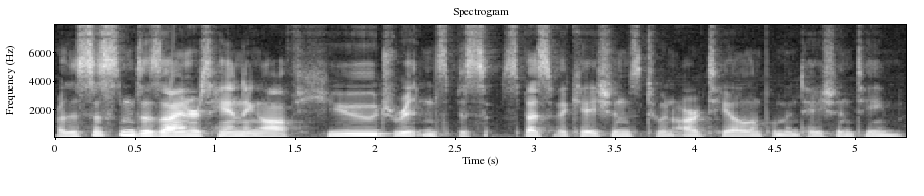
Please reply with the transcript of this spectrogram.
Are the system designers handing off huge written spec- specifications to an RTL implementation team?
